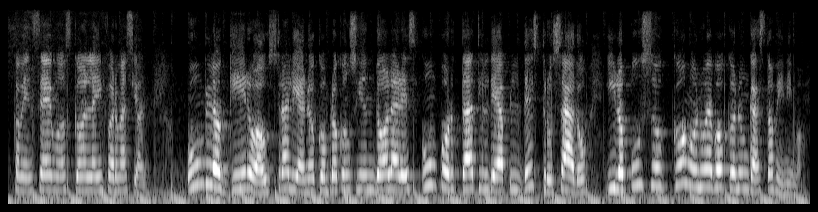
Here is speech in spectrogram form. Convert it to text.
Comencemos con la información. Un bloguero australiano compró con 100 dólares un portátil de Apple destrozado y lo puso como nuevo con un gasto mínimo.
